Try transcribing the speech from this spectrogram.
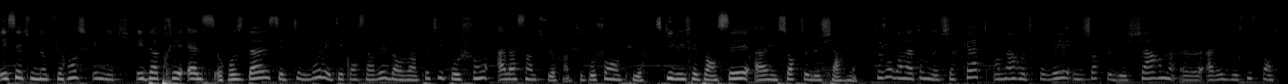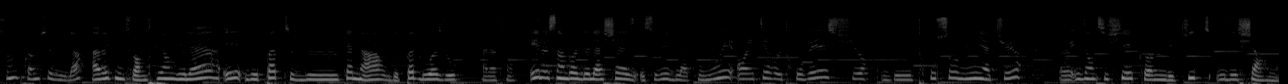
et c'est une occurrence unique. Et d'après Els Rosdal, ces petites boules étaient conservées dans un petit pochon à la ceinture, un petit pochon en cuir, ce qui lui fait penser à une sorte de charme. Toujours dans la tombe de Firkat, on a retrouvé une sorte de charme euh, avec des suspensions comme celui-là, avec une forme triangulaire et des pattes de canard ou des pattes d'oiseau la. Et le symbole de la chaise et celui de la quenouille ont été retrouvés sur des trousseaux miniatures euh, identifiés comme des kits ou des charmes.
